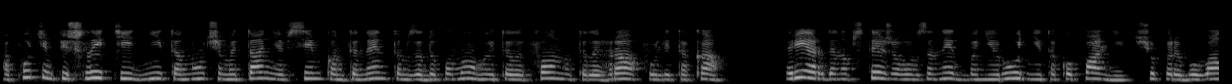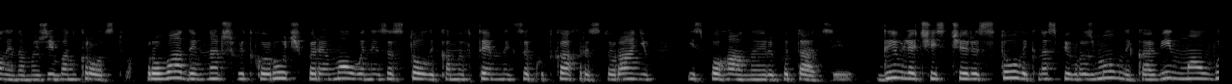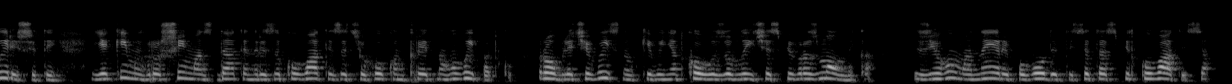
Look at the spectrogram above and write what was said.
А потім пішли ті дні та ночі метання всім континентом за допомогою телефону, телеграфу, літака. Ріарден обстежував занедбані рудні та копальні, що перебували на межі банкротства, провадив надшвидкоруч перемовини за столиками в темних закутках ресторанів із поганою репутацією. Дивлячись через столик на співрозмовника, він мав вирішити, якими грошима здатен ризикувати за цього конкретного випадку, роблячи висновки винятково з обличчя співрозмовника, з його манери поводитися та спілкуватися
